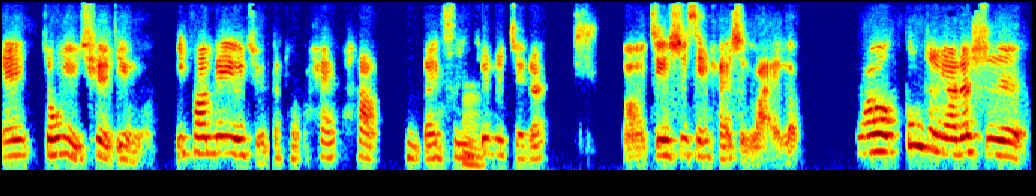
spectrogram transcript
哎终于确定了，一方面又觉得很害怕、很担心，就是觉得。啊，这个事情还是来了，然后更重要的是，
